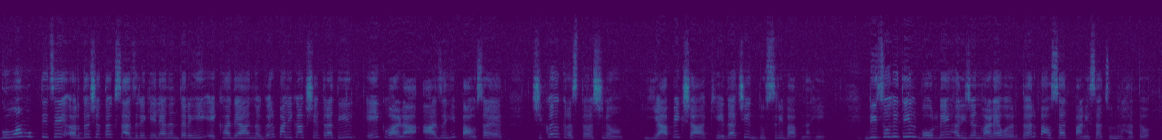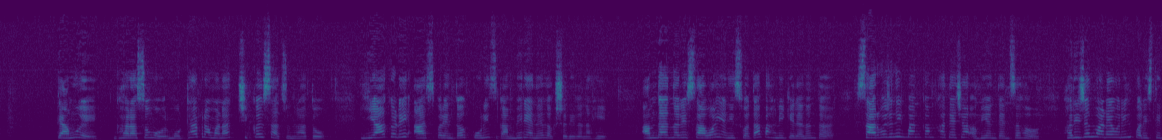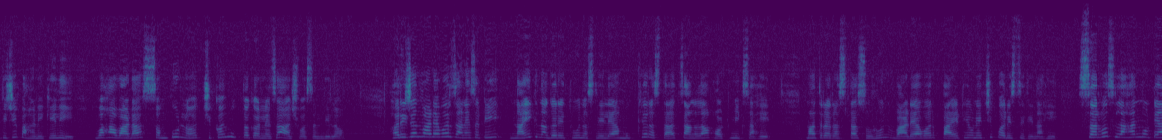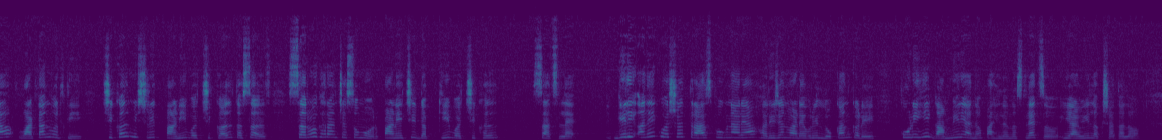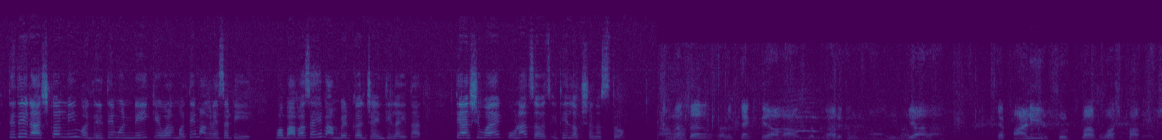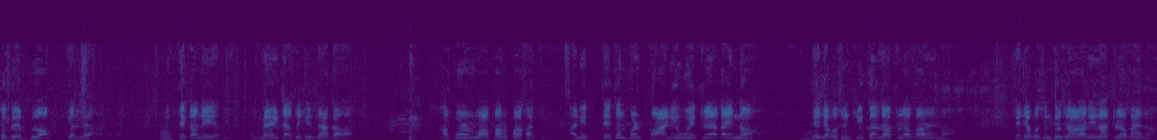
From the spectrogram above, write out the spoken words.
चिखलमुक्तीचे अर्धशतक साजरे केल्यानंतरही एखाद्या नगरपालिका क्षेत्रातील एक वाडा आजही पावसाळ्यात चिखलग्रस्त असणं यापेक्षा खेदाची दुसरी बाब नाही. डिचोलीतील बोर्डे हरिजन वाड्यावर दर पावसात पाणी साचून राहतं. त्यामुळे घरासमोर मोठ्या प्रमाणात चिखल साचून राहतो. याकडे आजपर्यंत कोणीच गांभीर्याने लक्ष दिलं नाही. आमदार नरेश सावळ यांनी स्वतः पाहणी केल्यानंतर सार्वजनिक बांधकाम खात्याच्या अभियंत्यांसह हरिजन वाड्यावरील परिस्थितीची पाहणी केली व हा वाडा संपूर्ण चिखलमुक्त करण्याचं आश्वासन दिलं. हरिजन वाड्यावर जाण्यासाठी नाईक नगर येथून असलेल्या मुख्य रस्ता चांगला हॉटमिक्स आहे. मात्र रस्ता सोडून वाड्यावर पाय ठेवण्याची परिस्थिती नाही. सर्वच लहान मोठ्या वाटांवरती चिखल मिश्रित पाणी व चिखल तसंच सर्व घरांच्या समोर पाण्याची डबकी व चिखल साचलाय. गेली अनेक वर्ष त्रास भोगणाऱ्या हरिजन वाड्यावरील लोकांकडे कोणीही गांभीर्यानं पाहिलं नसल्याचं यावेळी लक्षात आलं. तेथे राजकारणी व नेते मंडळी केवळ मते मागण्यासाठी व बाबासाहेब आंबेडकर जयंतीला येतात. त्याशिवाय कोणाचंच इथे लक्ष नसतं. प्रत्येक घर जे आला ते पाणी सुटपाक वचपाक सगळे ब्लॉक केल्ले आहा प्रत्येकाने मेळटा तशी जागा आपण वापरपा खातीर आनी तेतून पण पाणी वयतलें काय ना तेज्या पासून चिखल जातलो काय ना तेज्या पासून त्यो जळारी जातलो काय ना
